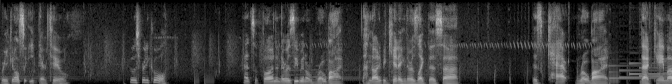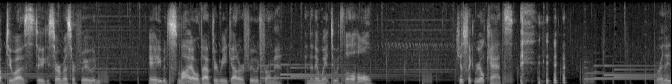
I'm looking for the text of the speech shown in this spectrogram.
Where you could also eat there too. It was pretty cool. Had some fun and there was even a robot. I'm not even kidding. There was like this, uh, this cat robot that came up to us to serve us our food. It even smiled after we got our food from it. And then they went to its little hole. Just like real cats. Where they,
